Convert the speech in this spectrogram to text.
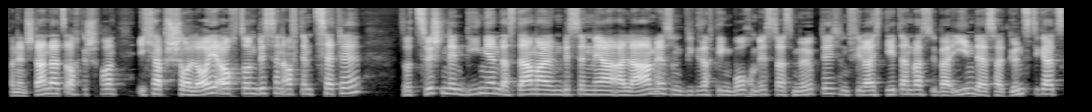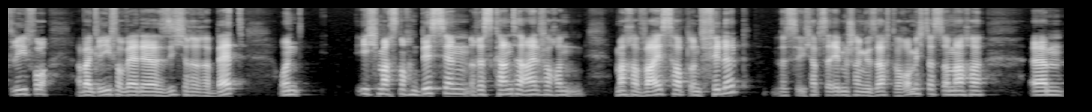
von den Standards auch gesprochen. Ich habe Scholloy auch so ein bisschen auf dem Zettel, so zwischen den Linien, dass da mal ein bisschen mehr Alarm ist. Und wie gesagt, gegen Bochum ist das möglich und vielleicht geht dann was über ihn. Der ist halt günstiger als Grifo, aber Grifo wäre der sicherere Bett. Und ich mache es noch ein bisschen riskanter einfach und mache Weißhaupt und Philipp. Das, ich habe es ja eben schon gesagt, warum ich das so mache. Ähm,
